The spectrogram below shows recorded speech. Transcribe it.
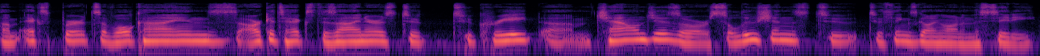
um, experts of all kinds, architects, designers, to to create um, challenges or solutions to to things going on in the city.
